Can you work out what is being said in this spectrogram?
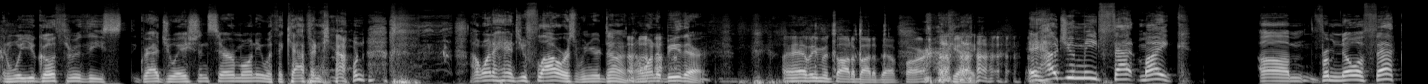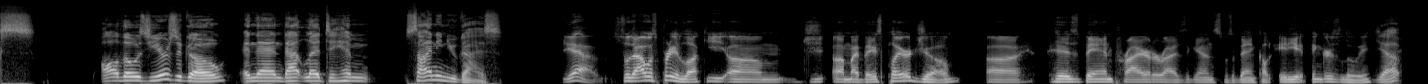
And will you go through the graduation ceremony with a cap and gown? I want to hand you flowers when you're done. I want to be there. I haven't even thought about it that far. Okay. Hey, how'd you meet Fat Mike um, from NOFX all those years ago? And then that led to him signing you guys. yeah so that was pretty lucky um J- uh, my bass player joe uh his band prior to rise against was a band called 88 fingers louie Yep.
